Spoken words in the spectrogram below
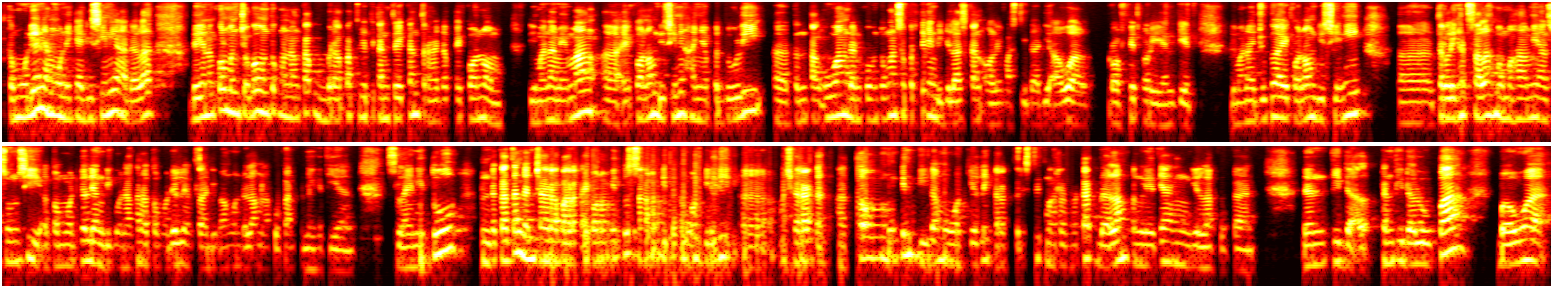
Kemudian yang uniknya di sini adalah Diana Cole mencoba untuk menangkap beberapa kritikan-kritikan terhadap ekonom, di mana memang uh, ekonom di sini hanya peduli uh, tentang uang dan keuntungan seperti yang dijelaskan oleh Mas Tida di awal, profit oriented, di mana juga ekonom di sini uh, terlihat salah memahami asumsi atau model yang digunakan atau model yang telah dibangun dalam melakukan penelitian. Selain itu, pendekatan dan cara para ekonom itu sangat tidak mewakili uh, masyarakat atau mungkin tidak mewakili karakteristik masyarakat dalam penelitian yang dilakukan dan tidak dan tidak lupa lupa bahwa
